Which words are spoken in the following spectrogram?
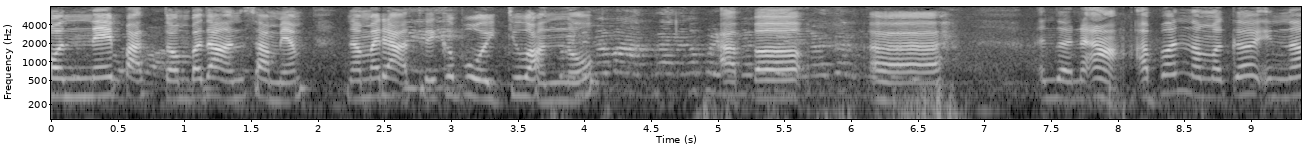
ഒന്ന് പത്തൊമ്പതാണ് സമയം. നമ്മൾ രാത്രിക്ക് പോയിട്ട് വന്നു. അപ്പോൾ എന്താ പറയുക ആ അപ്പം നമുക്ക് ഇന്ന്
